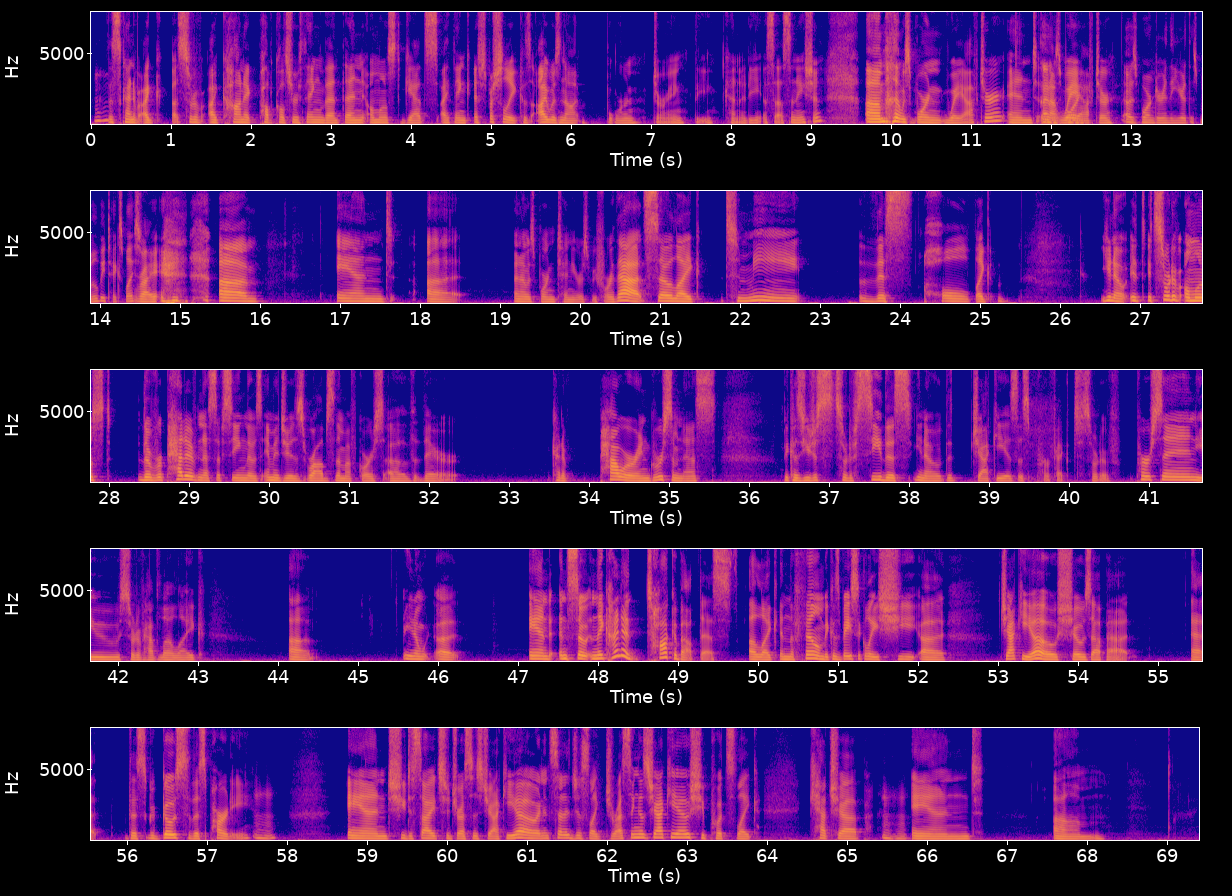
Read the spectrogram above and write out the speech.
Mm-hmm. this kind of uh, sort of iconic pop culture thing that then almost gets, I think, especially because I was not born during the Kennedy assassination. Um, I was born way after, and I not was way born- after, i was born during the year this movie takes place right? um, and uh, and I was born ten years before that. So, like to me, this whole like, you know, it, it's sort of almost the repetitiveness of seeing those images robs them, of course, of their kind of power and gruesomeness because you just sort of see this, you know, the Jackie is this perfect sort of person. You sort of have the like, uh, you know, uh, and and so and they kind of talk about this uh, like in the film because basically she uh, Jackie O shows up at at this goes to this party. And she decides to dress as Jackie O and instead of just like dressing as Jackie O she puts like ketchup and um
